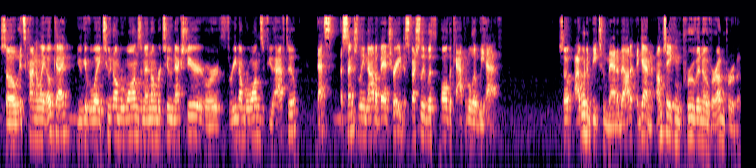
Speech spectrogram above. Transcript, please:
So it's kind of like okay, you give away two number ones and a number two next year, or three number ones if you have to. That's essentially not a bad trade, especially with all the capital that we have. So I wouldn't be too mad about it. Again, I'm taking proven over unproven.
